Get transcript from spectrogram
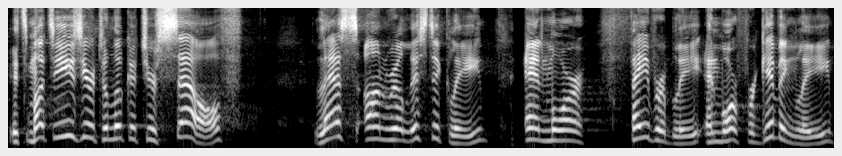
it's much easier to look at yourself less unrealistically and more favorably and more forgivingly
